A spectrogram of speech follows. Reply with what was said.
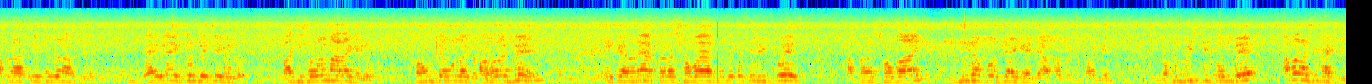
আপনার আত্মীয় স্বজন আছে এগুলো একজন বেঁচে গেল, বাকি সবাই মারা গেল। তখন কেমন লাগবে? ভালো লাগবে? এই কারণে আপনারা সবাই আপনাদের কাছে রিকোয়েস্ট আপনারা সবাই নিরাপদ জায়গায় যা আপাতত থাকেন। যখন বৃষ্টি কমবে, আবার আসি থাকি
